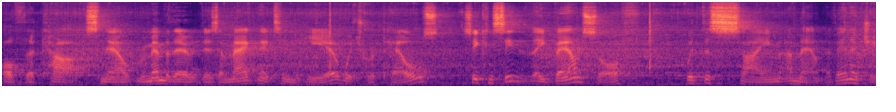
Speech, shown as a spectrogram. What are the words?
of the carts. Now remember there, there's a magnet in here which repels, so you can see that they bounce off with the same amount of energy.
